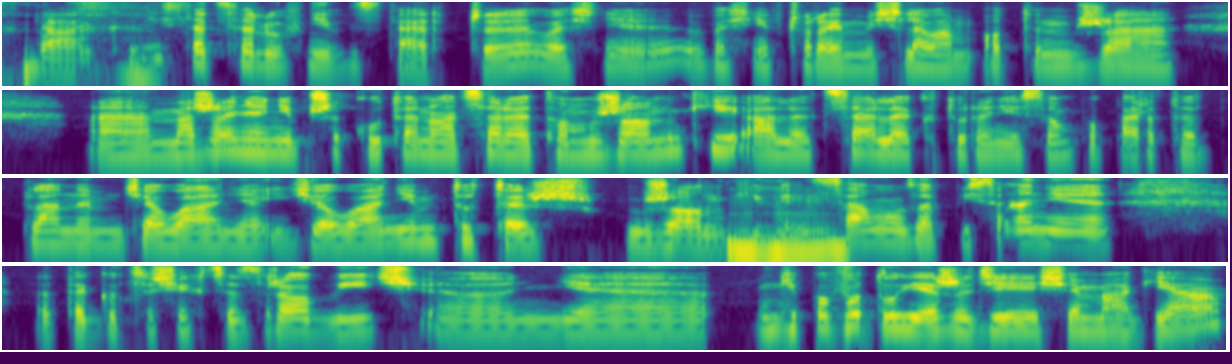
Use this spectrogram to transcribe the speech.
tak. Lista celów nie wystarczy. Właśnie, właśnie wczoraj myślałam o tym, że e, marzenia nie przekute na cele to mrzonki, ale cele, które nie są poparte planem działania i działaniem, to też mrzonki. Mhm. Więc samo zapisanie tego, co się chce zrobić, e, nie, nie powoduje, że dzieje się magia.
